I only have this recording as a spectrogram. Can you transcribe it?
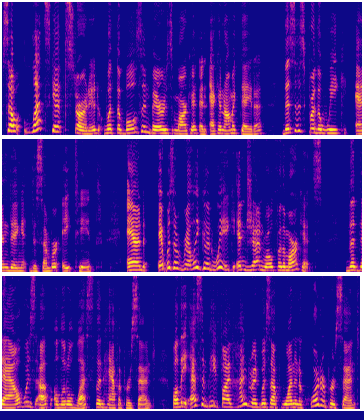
So let's get started with the Bulls and Bears market and economic data. This is for the week ending December 18th, and it was a really good week in general for the markets. The Dow was up a little less than half a percent, while the S&P 500 was up one and a quarter percent,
